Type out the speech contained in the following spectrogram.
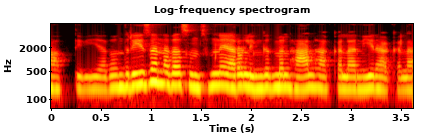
ಹಾಕ್ತೀವಿ. ಅದೊಂದು ರೀಸನ್ ಅದ. ಸುಮ್ಮ ಸುಮ್ಮನೆ ಯಾರೋ ಲಿಂಗದ ಮೇಲೆ ಹಾಲು ಹಾಕಲ್ಲ, ನೀರು ಹಾಕಲ್ಲ.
